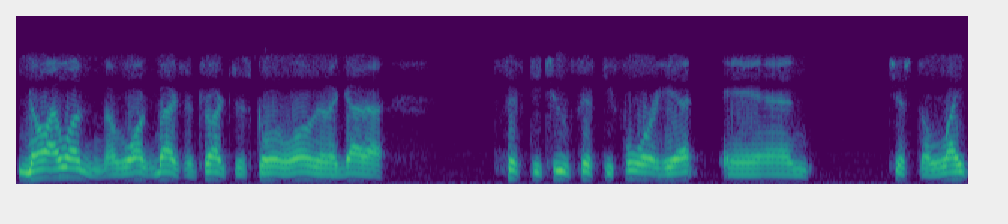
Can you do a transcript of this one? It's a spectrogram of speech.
No, I wasn't. I walked back to the truck just going along, and I got a 52 54 hit and just a light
